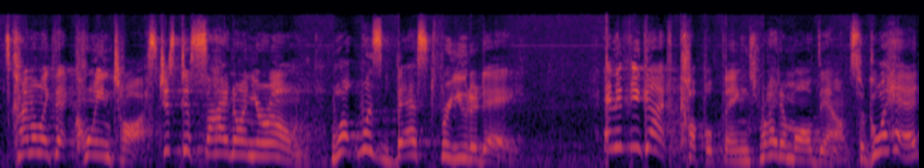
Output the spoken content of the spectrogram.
It's kind of like that coin toss. Just decide on your own. What was best for you today? And if you got a couple things, write them all down. So go ahead.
